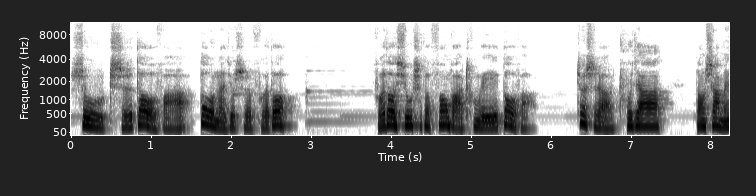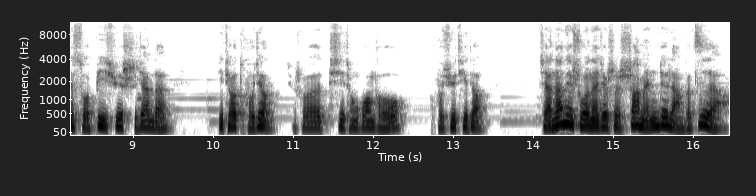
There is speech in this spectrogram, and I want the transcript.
受持道法。道呢，就是佛道，佛道修持的方法称为道法。这是啊，出家当沙门所必须实践的一条途径，就说剃成光头，胡须剃掉。简单的说呢，就是沙门这两个字啊，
